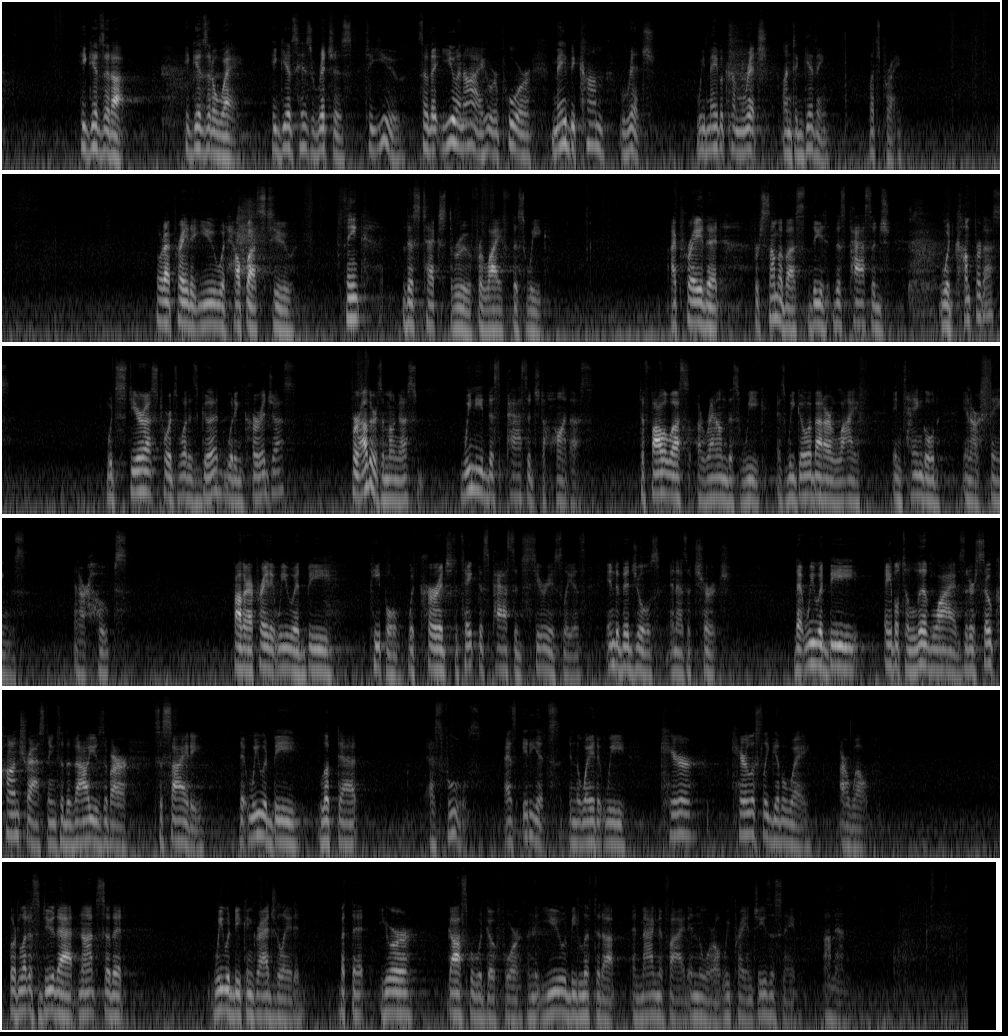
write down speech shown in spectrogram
he gives it up. He gives it away. He gives his riches to you so that you and I, who are poor, may become rich. We may become rich unto giving. Let's pray. Lord, I pray that you would help us to think this text through for life this week. I pray that for some of us, the, this passage would comfort us, would steer us towards what is good, would encourage us. For others among us, we need this passage to haunt us, to follow us around this week as we go about our life entangled in our things and our hopes. Father, I pray that we would be people with courage to take this passage seriously as individuals and as a church. That we would be able to live lives that are so contrasting to the values of our society that we would be looked at as fools, as idiots in the way that we care, carelessly give away our wealth. Lord, let us do that not so that we would be congratulated, but that your gospel would go forth and that you would be lifted up and magnified in the world. We pray in Jesus' name. Amen.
